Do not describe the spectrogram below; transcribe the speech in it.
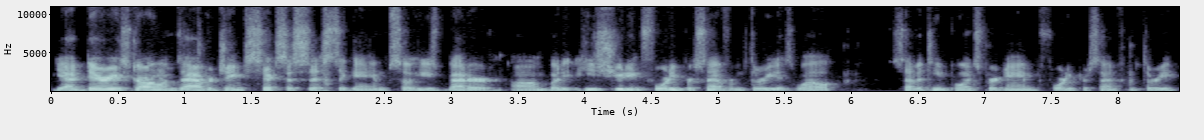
yeah, Darius Garland's averaging six assists a game, so he's better. Um, but he's shooting 40% from three as well. 17 points per game, 40% from three.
